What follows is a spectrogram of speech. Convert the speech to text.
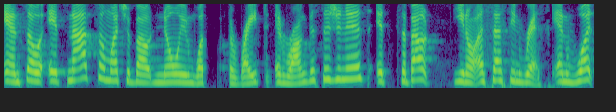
And so it's not so much about knowing what the right and wrong decision is, it's about you know, assessing risk and what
